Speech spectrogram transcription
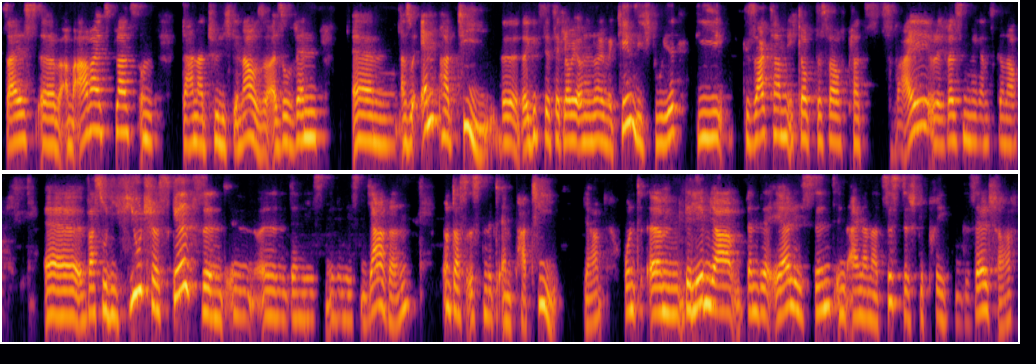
sei es äh, am Arbeitsplatz und da natürlich genauso. Also wenn ähm, also Empathie, da, da gibt es jetzt ja, glaube ich, auch eine neue McKinsey-Studie, die gesagt haben, ich glaube, das war auf Platz zwei oder ich weiß nicht mehr ganz genau, äh, was so die Future Skills sind in, in, der nächsten, in den nächsten Jahren. Und das ist mit Empathie. Ja, und ähm, wir leben ja, wenn wir ehrlich sind, in einer narzisstisch geprägten Gesellschaft,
